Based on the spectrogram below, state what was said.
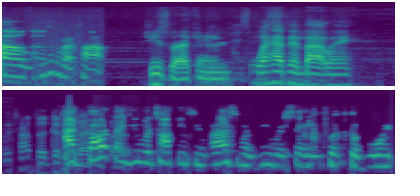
Oh, you're talking about top. She's backing. What happened bot lane? We tried to get the I thought that you were talking to us when you were saying put the ward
